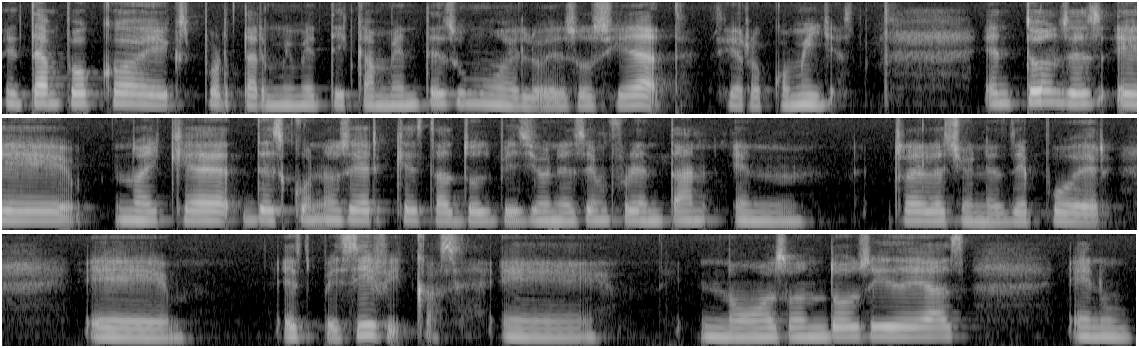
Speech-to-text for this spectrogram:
ni tampoco debe exportar miméticamente su modelo de sociedad. Cierro comillas. Entonces, eh, no hay que desconocer que estas dos visiones se enfrentan en relaciones de poder eh, específicas. Eh, no son dos ideas en un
